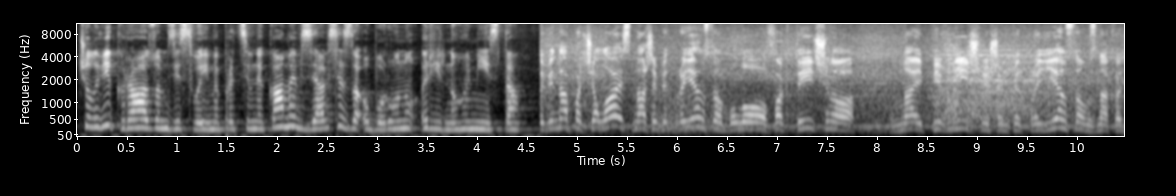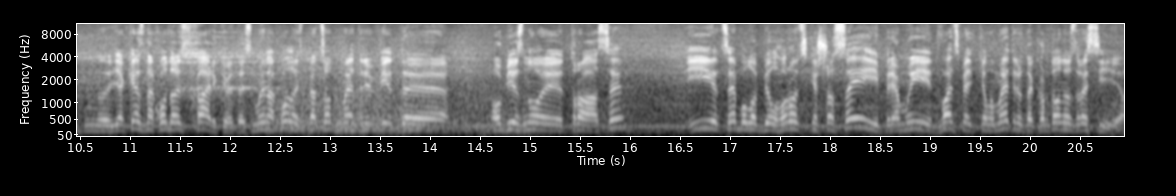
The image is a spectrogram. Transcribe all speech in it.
чоловік разом зі своїми працівниками взявся за оборону рідного міста. Війна почалась. Наше підприємство було фактично найпівнічнішим підприємством, яке знаходилось в Харкові. Тобто ми знаходились 500 метрів від е, об'їзної траси. І це було Білгородське шосе і прямий 25 кілометрів до кордону з Росією.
